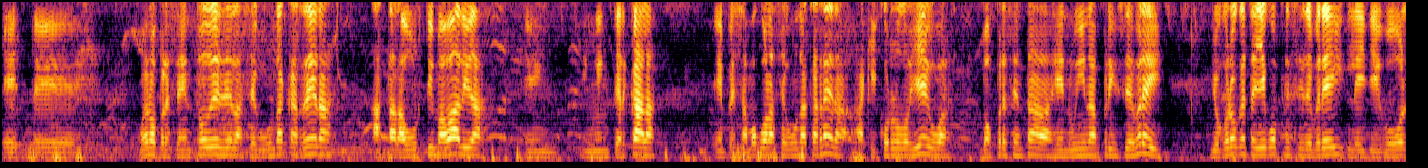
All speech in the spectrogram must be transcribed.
Este, bueno, presento desde la segunda carrera hasta la última válida en, Intercala. Empezamos con la segunda carrera, aquí corro dos yeguas, dos presentadas, genuina Princess Bray. Yo creo que esta yegua Princess Bray le llegó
